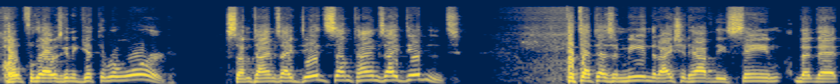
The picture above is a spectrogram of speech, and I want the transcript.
Hopefully, I was going to get the reward. Sometimes I did, sometimes I didn't. But that doesn't mean that I should have the same that that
